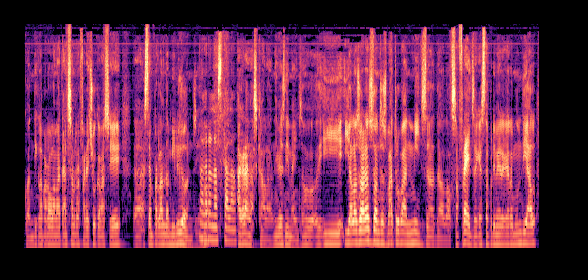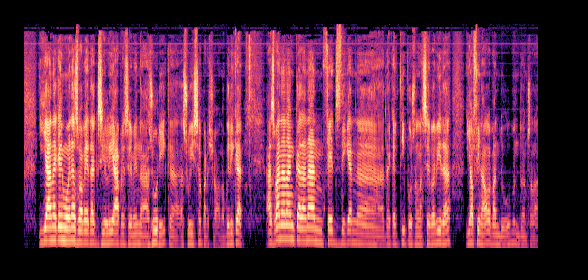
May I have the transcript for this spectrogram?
quan dic la paraula matança em refereixo que va ser, eh, estem parlant de milions. Ja, no? A gran escala. A gran escala, ni més ni menys. No? I, I aleshores doncs, es va trobar enmig de, de, del safreig d'aquesta Primera Guerra Mundial i ja en aquell moment es va haver d'exiliar precisament a Zúrich, a, a Suïssa, per això. No? Vull dir que es van anar encadenant fets, diguem-ne, d'aquest tipus en la seva vida i al final el van dur doncs, a, la,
